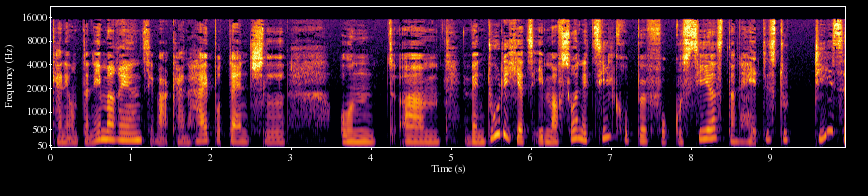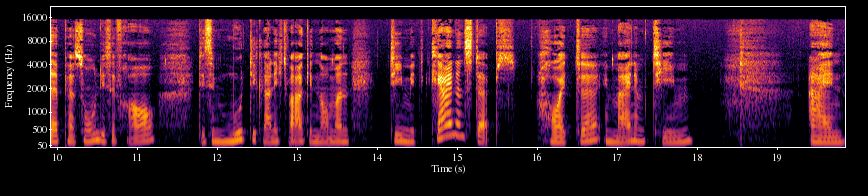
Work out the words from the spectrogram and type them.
keine Unternehmerin, sie war kein High Potential. Und ähm, wenn du dich jetzt eben auf so eine Zielgruppe fokussierst, dann hättest du diese Person, diese Frau, diese Mutti gar nicht wahrgenommen, die mit kleinen Steps heute in meinem Team ein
